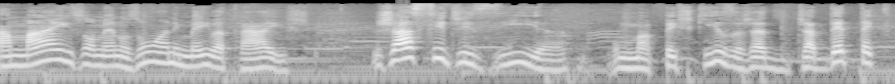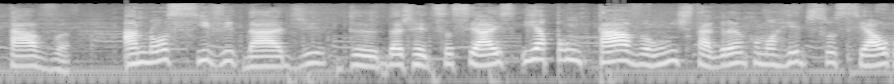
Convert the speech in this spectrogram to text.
há mais ou menos um ano e meio atrás, já se dizia, uma pesquisa já, já detectava a nocividade de, das redes sociais e apontava o Instagram como a rede social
